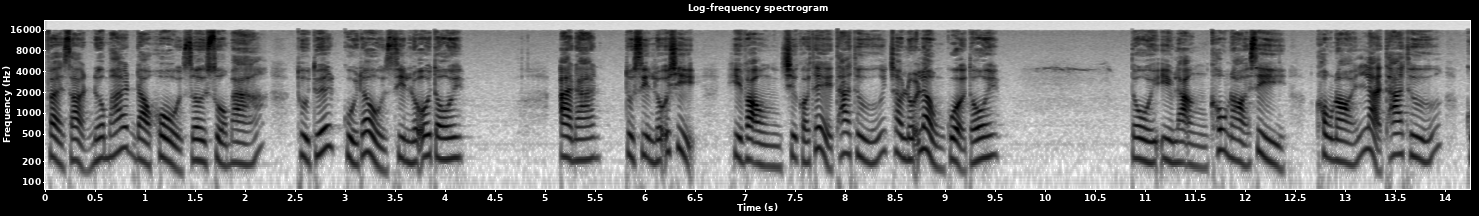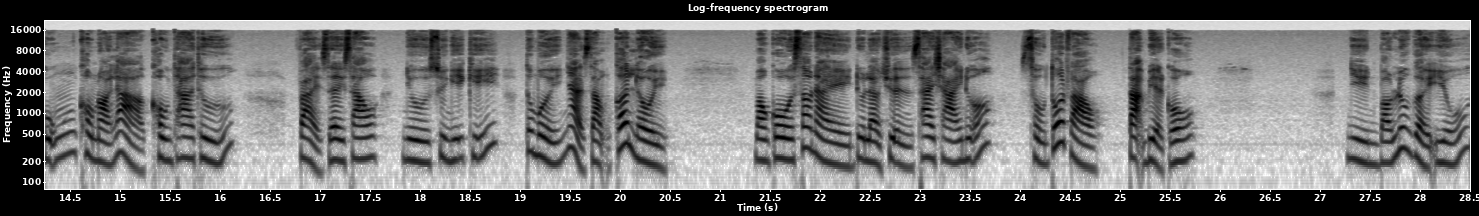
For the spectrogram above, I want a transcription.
Phải giỏi nước mắt đau khổ rơi xuống má, Thủ Tuyết cúi đầu xin lỗi tôi. An An, tôi xin lỗi chị, hy vọng chị có thể tha thứ cho lỗi lầm của tôi. Tôi im lặng không nói gì, không nói là tha thứ, cũng không nói là không tha thứ. Vài giây sau, như suy nghĩ kỹ, tôi mới nhả giọng cất lời. Mong cô sau này đừng làm chuyện sai trái nữa. Sống tốt vào, tạm biệt cô. Nhìn bóng lưng gầy yếu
